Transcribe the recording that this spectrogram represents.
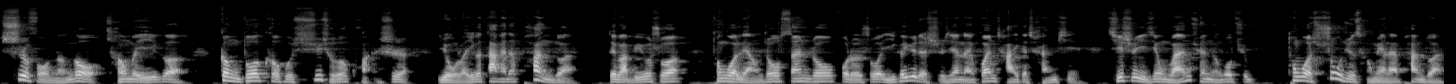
是否能够成为一个更多客户需求的款式有了一个大概的判断，对吧？比如说通过两周、三周或者说一个月的时间来观察一个产品，其实已经完全能够去通过数据层面来判断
